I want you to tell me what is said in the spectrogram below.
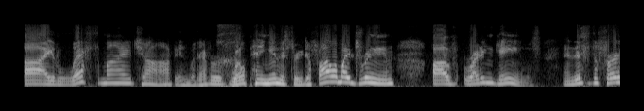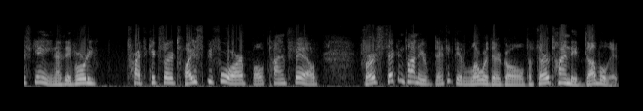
I left my job in whatever well-paying industry to follow my dream of writing games, and this is the first game. Now they've already tried to Kickstarter twice before, both times failed. First, second time they, I think they lowered their goal. The third time they doubled it.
